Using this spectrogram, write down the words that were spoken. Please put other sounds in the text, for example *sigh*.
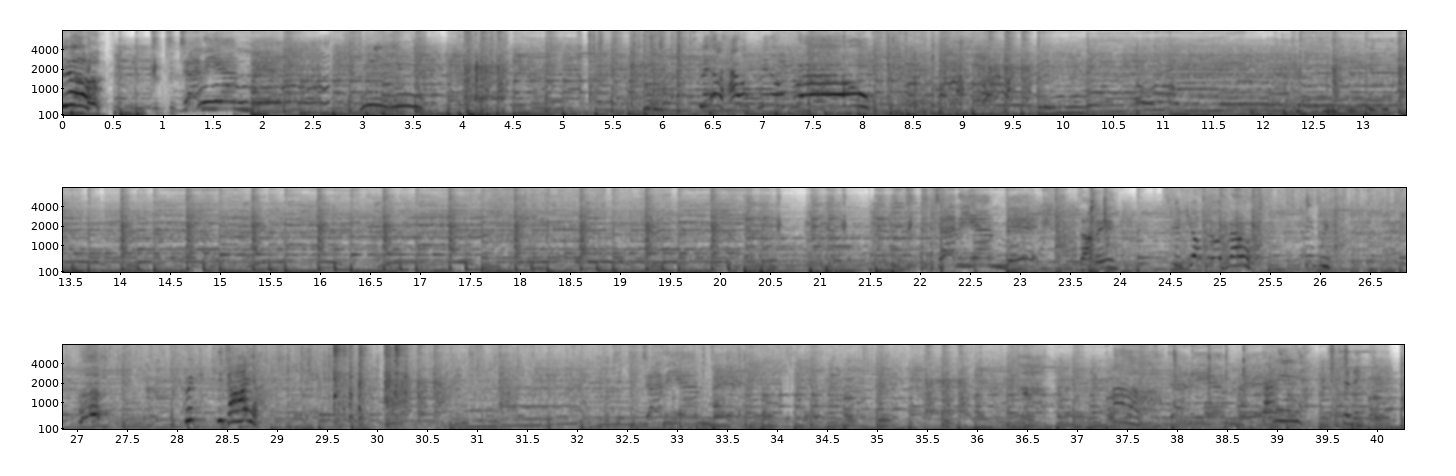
No! Danny and Mick. Little help, little bro! Danny and Mick. Danny? Good job, little bro. Think we... *gasps* Quick, get higher! Daddy and me. Ah. Danny and me. Danny, Danny.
